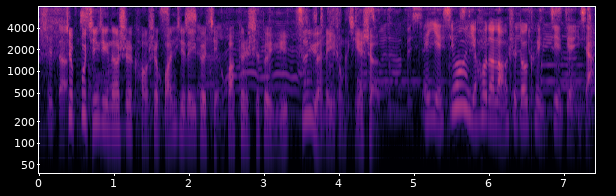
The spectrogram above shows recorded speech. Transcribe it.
是的，这不仅仅呢是考试环节的一个简化，更是对于资源的一种节省。哎，也希望以后的老师都可以借鉴一下。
